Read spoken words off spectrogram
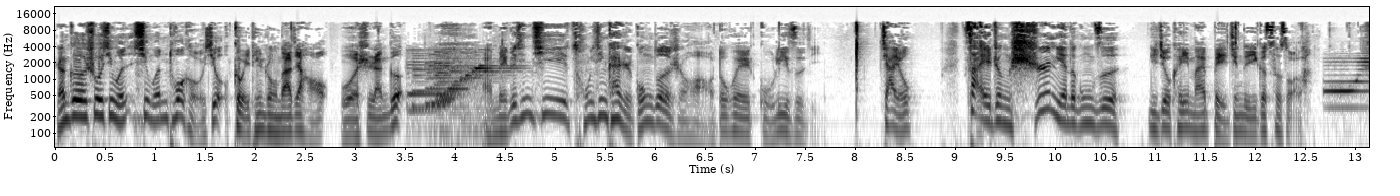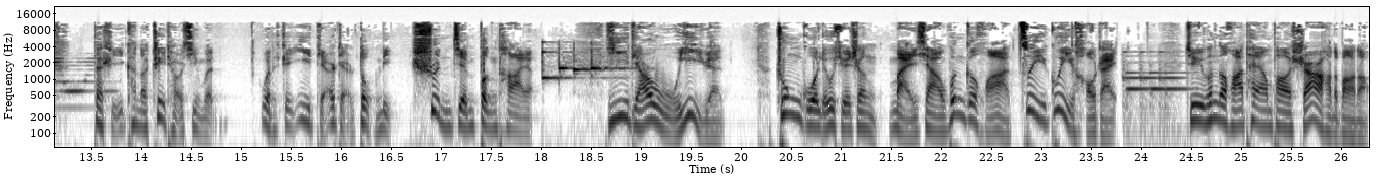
然哥说新闻，新闻脱口秀，各位听众大家好，我是然哥。哎，每个星期重新开始工作的时候啊，我都会鼓励自己，加油，再挣十年的工资，你就可以买北京的一个厕所了。但是，一看到这条新闻，我的这一点点动力瞬间崩塌呀！一点五亿元，中国留学生买下温哥华最贵豪宅。据温哥华太阳报十二号的报道，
